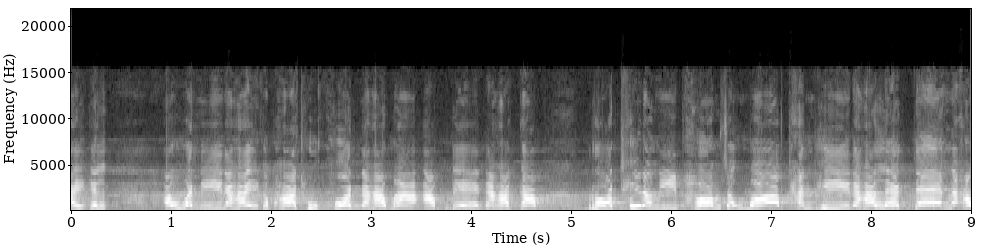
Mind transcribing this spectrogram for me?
านปีใหม่กันเอาวันนี้นะคะเอกก็พาทุกคนนะคะมาอัปเดตนะคะกับรถที่เรามีพร้อมส่งมอบทันทีนะคะ และแจ้งนะคะ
